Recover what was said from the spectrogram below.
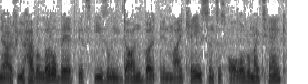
now, if you have a little bit, it's easily done, but in my case, since it's all over my tank,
